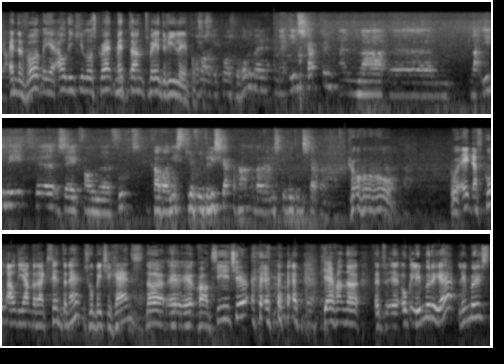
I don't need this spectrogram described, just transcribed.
Ja. En daarvoor ben je al die kilo's kwijt met dan twee, drie wel, ik was begonnen met, met één schepje en na, uh, na één week uh, zei ik van uh, voert, ik ga van eerste keer voor drie scheppen gaan en ben van eerste keer voor drie scheppen gaan. Hey, dat is cool, al die andere accenten, hè? Zo'n beetje Geins, daar, eh, eh, van het. Jij van eh, het, eh, ook Limburg, hè? Limburgs?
